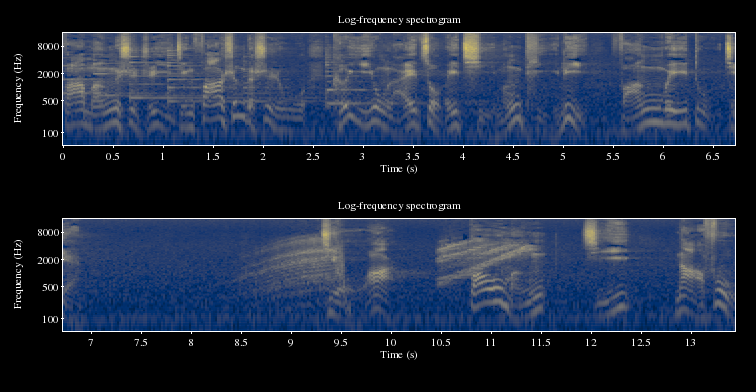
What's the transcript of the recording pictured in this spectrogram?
发蒙是指已经发生的事物，可以用来作为启蒙体力，防微杜渐。九二，包蒙，吉，纳富，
